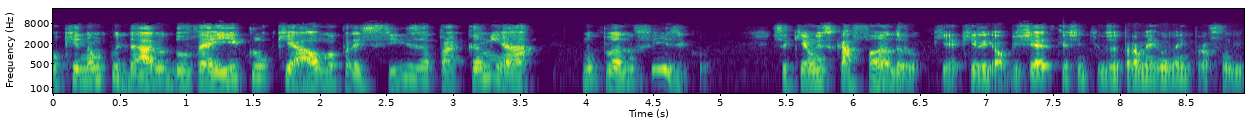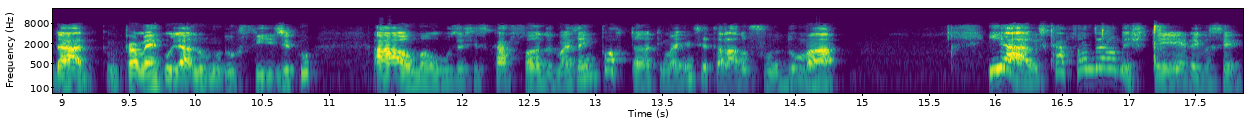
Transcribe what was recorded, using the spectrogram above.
porque não cuidaram do veículo que a alma precisa para caminhar no plano físico. Isso aqui é um escafandro, que é aquele objeto que a gente usa para mergulhar em profundidade, para mergulhar no mundo físico. A alma usa esse escafandro, mas é importante. Imagina você está lá no fundo do mar e ah, o escafandro é uma besteira, e você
